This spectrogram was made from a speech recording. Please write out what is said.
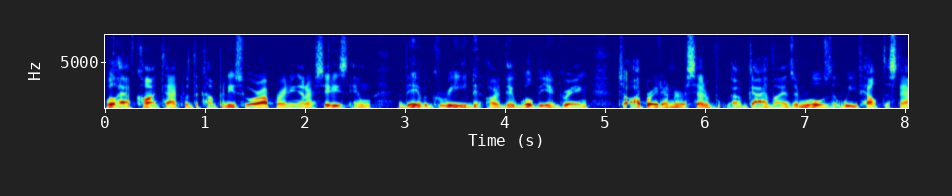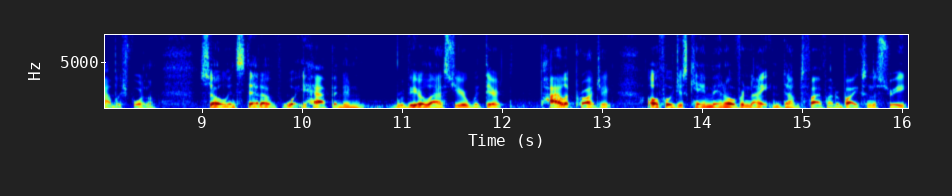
we'll have contact with the companies who are operating in our cities, and they've agreed, or they will be agreeing, to operate under a set of, of guidelines and rules that we've helped establish for them. So instead of what happened in Revere last year with their pilot project, OFO just came in overnight and dumped 500 bikes on the street,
